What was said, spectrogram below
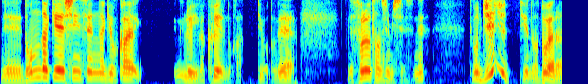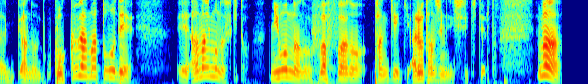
でどんだけ新鮮な魚介類が食えるのかっていうことでそれを楽しみにしてるんですね。でこのジュジュっていうのはどうやらあの極甘党で、えー、甘いもの好きと。日本のあのふわふわのパンケーキあれを楽しみにしてきてると。まあ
